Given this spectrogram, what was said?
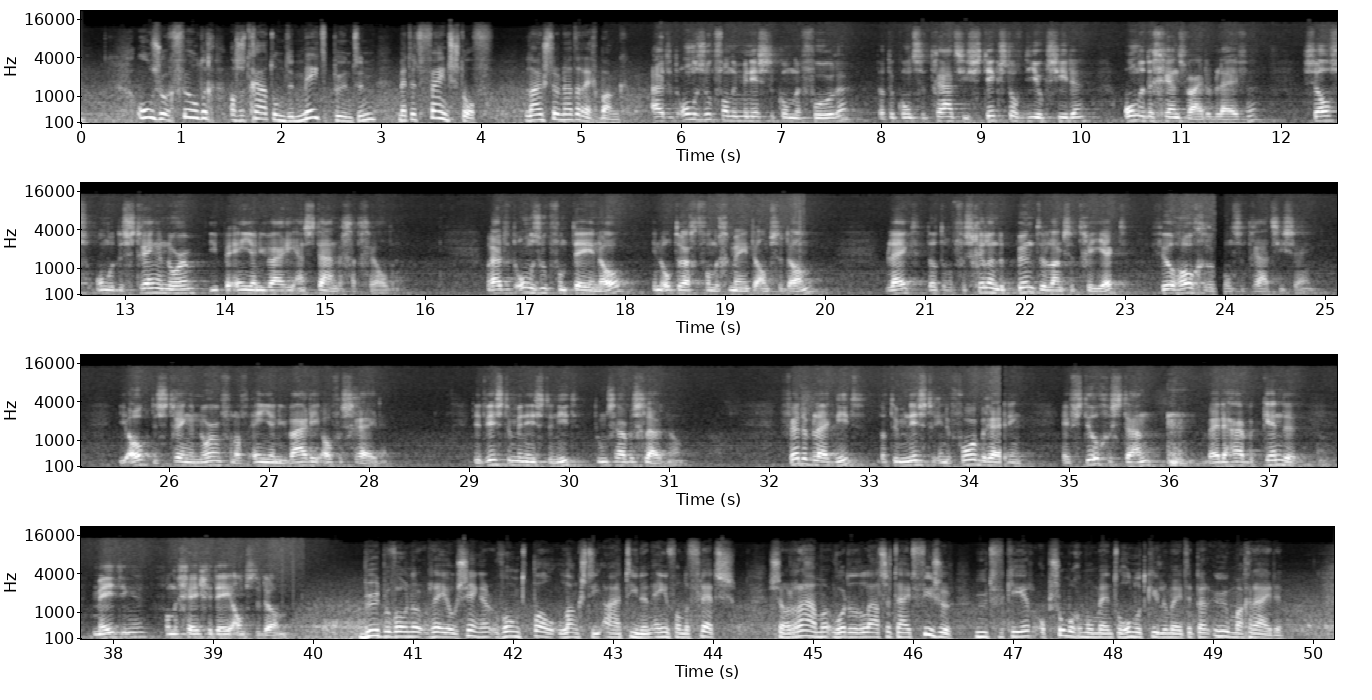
Onzorgvuldig als het gaat om de meetpunten met het fijnstof. Luister naar de rechtbank. Uit het onderzoek van de minister komt naar voren... dat de concentraties stikstofdioxide onder de grenswaarde blijven... zelfs onder de strenge norm die per 1 januari aanstaande gaat gelden. Maar uit het onderzoek van TNO in opdracht van de gemeente Amsterdam... blijkt dat er op verschillende punten langs het traject veel hogere concentraties zijn... die ook de strenge norm vanaf 1 januari overschrijden. Dit wist de minister niet toen ze haar besluit nam. Verder blijkt niet dat de minister in de voorbereiding heeft stilgestaan... bij de haar bekende metingen van de GGD Amsterdam. Buurtbewoner Reo Zenger woont pal langs die A10 in een van de flats. Zijn ramen worden de laatste tijd viezer... nu het verkeer op sommige momenten 100 km per uur mag rijden.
